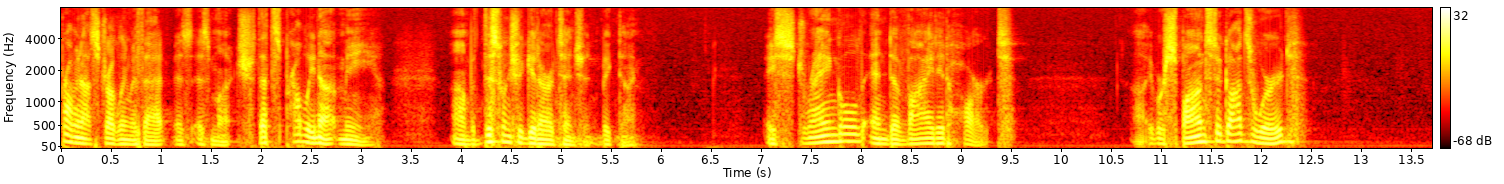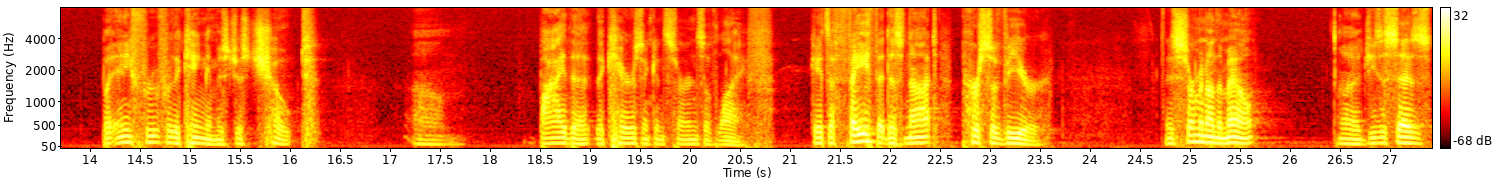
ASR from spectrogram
probably not struggling with that as, as much. That's probably not me. Um, but this one should get our attention big time a strangled and divided heart. Uh, it responds to God's word, but any fruit for the kingdom is just choked um, by the, the cares and concerns of life. Okay, it's a faith that does not persevere. In his Sermon on the Mount, uh, Jesus says,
